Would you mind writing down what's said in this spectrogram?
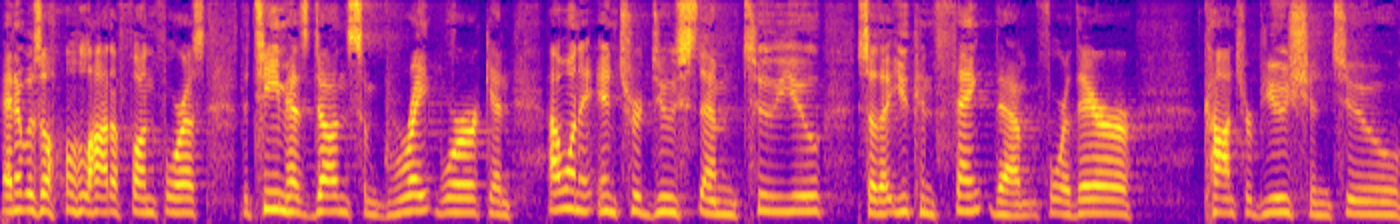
and it was a lot of fun for us. The team has done some great work, and I want to introduce them to you so that you can thank them for their contribution to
